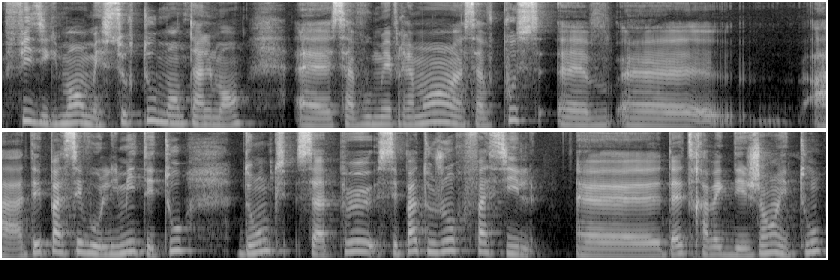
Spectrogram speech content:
physiquement, mais surtout mentalement. Euh, ça vous met vraiment, ça vous pousse euh, à dépasser vos limites et tout. Donc, ça peut, c'est pas toujours facile. D'être avec des gens et tout.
